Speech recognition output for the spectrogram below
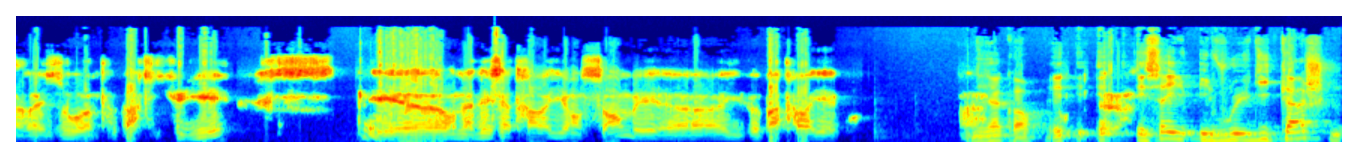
un réseau un peu particulier. Et euh, on a déjà travaillé ensemble et euh, il veut pas travailler avec moi. D'accord. Et, et- et ça, il, il vous le dit cash Oui,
